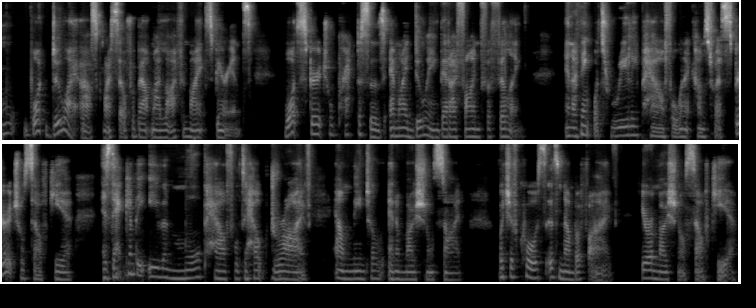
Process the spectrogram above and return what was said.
what do I ask myself about my life and my experience? What spiritual practices am I doing that I find fulfilling? And I think what's really powerful when it comes to our spiritual self care is that can be even more powerful to help drive our mental and emotional side, which of course is number five, your emotional self care.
